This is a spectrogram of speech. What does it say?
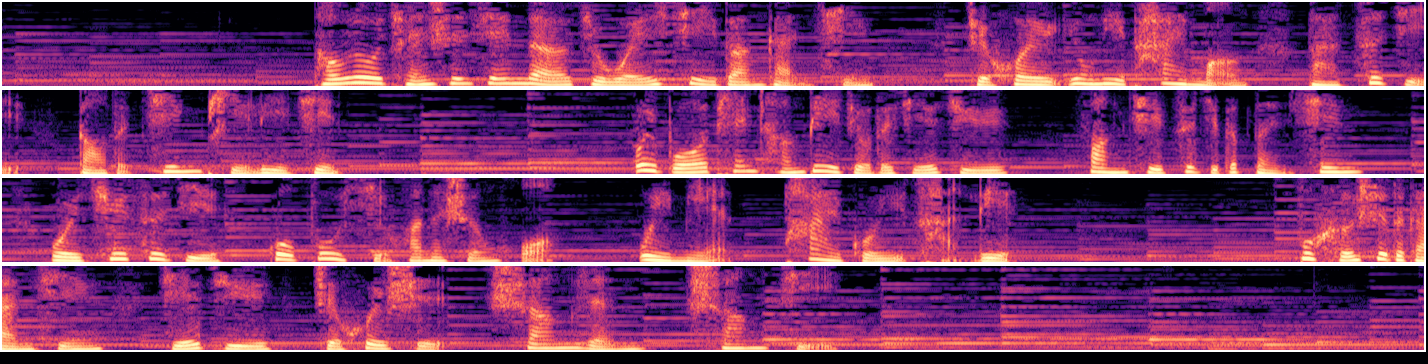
投入全身心的去维系一段感情，只会用力太猛，把自己搞得精疲力尽。为博天长地久的结局，放弃自己的本心，委屈自己过不喜欢的生活，未免太过于惨烈。不合适的感情，结局只会是伤人伤己。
